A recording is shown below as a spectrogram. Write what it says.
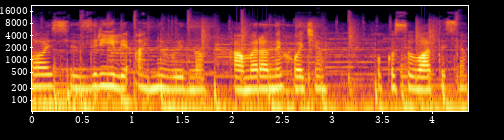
ось зрілі. Ай, не видно. Камера не хоче фокусуватися.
